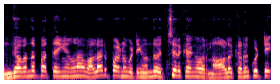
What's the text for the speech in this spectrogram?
இங்கே வந்து பார்த்தீங்கன்னா வளர்ப்பு அணுக்குட்டி வந்து வச்சுருக்காங்க. ஒரு நாலு கணுக்குட்டி.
